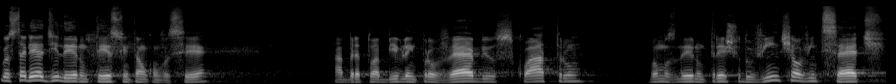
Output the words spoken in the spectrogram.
Gostaria de ler um texto então com você. Abre a tua Bíblia em Provérbios 4. Vamos ler um trecho do 20 ao 27.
